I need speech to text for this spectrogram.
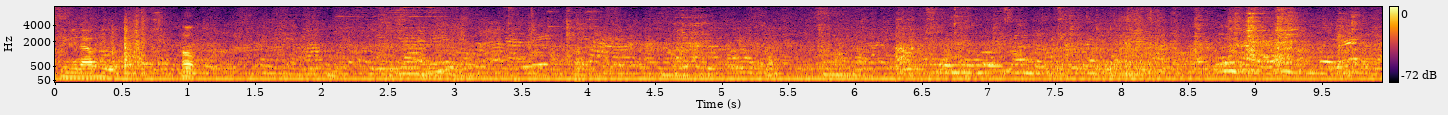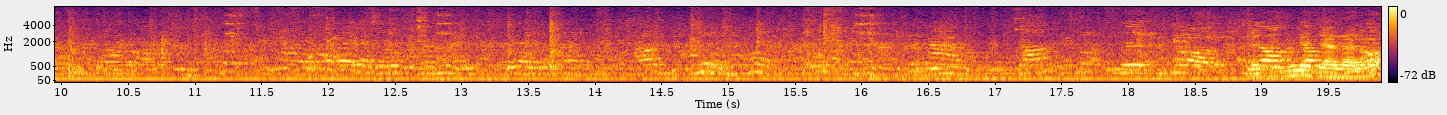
စီမီလာဘူးဟုတ် လက်တူရကြံစံနော်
